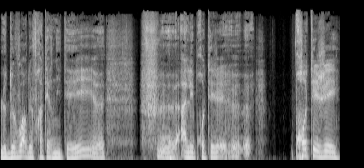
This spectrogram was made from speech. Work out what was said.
le, devoir de fraternité, euh, aller protéger, protéger,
